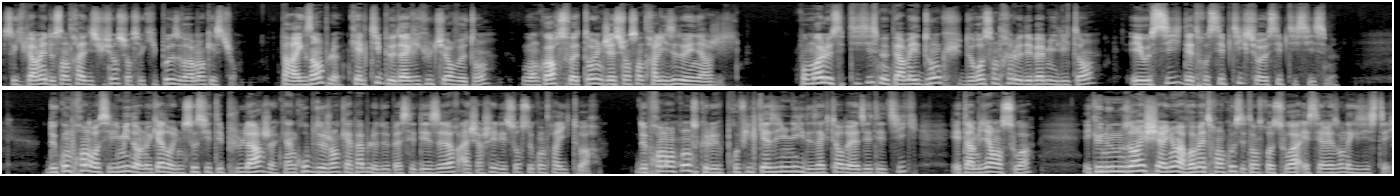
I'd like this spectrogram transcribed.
ce qui permet de centrer la discussion sur ce qui pose vraiment question. Par exemple, quel type d'agriculture veut-on? Ou encore, souhaite-t-on une gestion centralisée de l'énergie Pour moi, le scepticisme permet donc de recentrer le débat militant et aussi d'être sceptique sur le scepticisme. De comprendre ses limites dans le cadre d'une société plus large qu'un groupe de gens capables de passer des heures à chercher des sources contradictoires. De prendre en compte que le profil quasi unique des acteurs de la zététique est un bien en soi, et que nous nous enrichirions à remettre en cause cet entre-soi et ses raisons d'exister.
